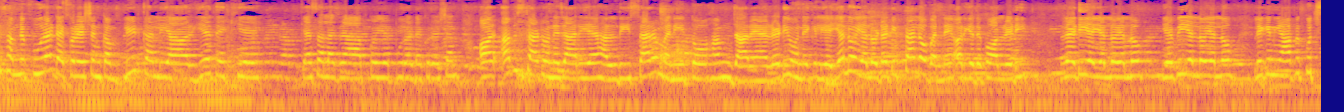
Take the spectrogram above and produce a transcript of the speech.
गाइस, हमने पूरा डेकोरेशन कंप्लीट कर लिया और ये देखिए, कैसा लग रहा है आपको ये पूरा डेकोरेशन? और अब स्टार्ट होने जा रही है हल्दी सेरेमनी तो हम जा रहे हैं रेडी होने के लिए येलो येलो डटी फेलो बनने। और ये देखो ऑलरेडी रेडी है येलो येलो ये भी येलो येलो लेकिन यहाँ पे कुछ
